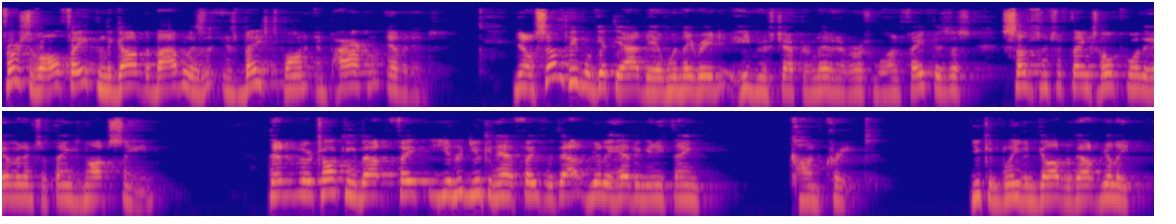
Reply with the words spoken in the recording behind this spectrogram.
First of all, faith in the God of the Bible is, is based upon empirical evidence. You know, some people get the idea when they read Hebrews chapter 11 and verse 1, faith is the substance of things hoped for, the evidence of things not seen that we're talking about faith. You, you can have faith without really having anything concrete. You can believe in God without really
